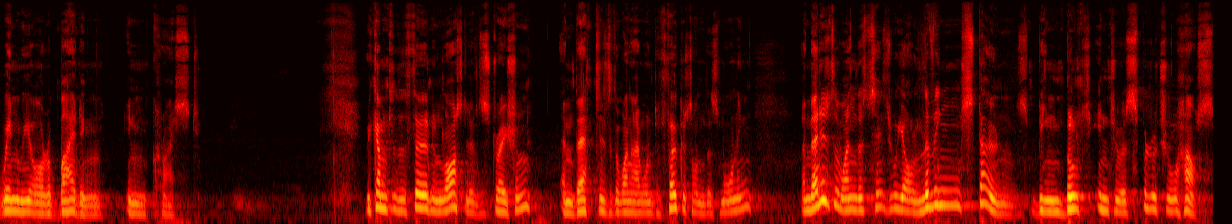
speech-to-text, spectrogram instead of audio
when we are abiding in Christ. We come to the third and last illustration, and that is the one I want to focus on this morning. And that is the one that says we are living stones being built into a spiritual house.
